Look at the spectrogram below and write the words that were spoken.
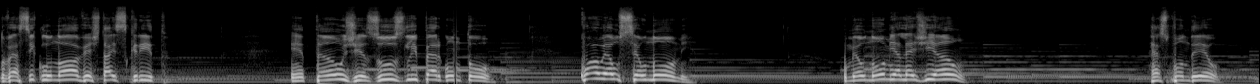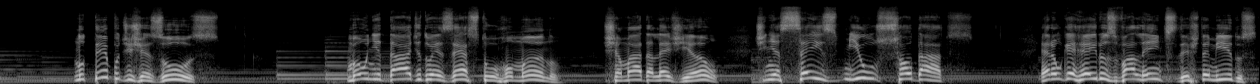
No versículo 9 está escrito: Então Jesus lhe perguntou: qual é o seu nome? O meu nome é Legião. Respondeu. No tempo de Jesus, uma unidade do exército romano, chamada Legião, tinha seis mil soldados. Eram guerreiros valentes, destemidos,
